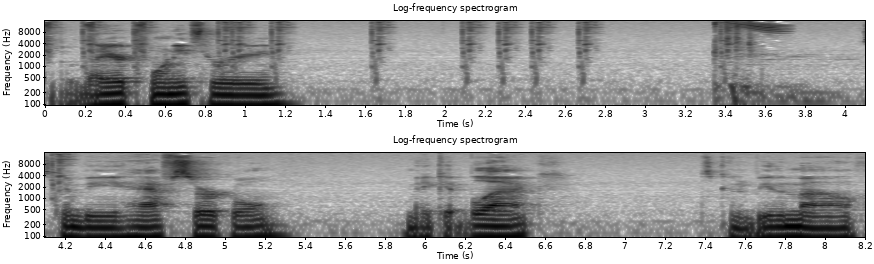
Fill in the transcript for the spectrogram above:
So layer 23, it's going to be half circle, Make it black. It's going to be the mouth.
